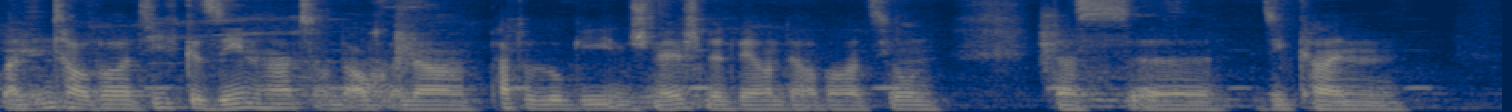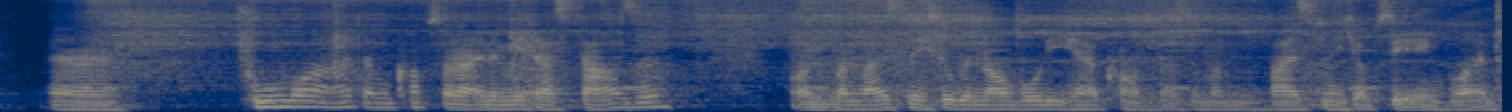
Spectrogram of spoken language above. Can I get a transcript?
man intraoperativ gesehen hat und auch in der Pathologie im Schnellschnitt während der Operation, dass äh, sie keinen äh, Tumor hat im Kopf, sondern eine Metastase. Und man weiß nicht so genau, wo die herkommt. Also man weiß nicht, ob sie irgendwo einen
